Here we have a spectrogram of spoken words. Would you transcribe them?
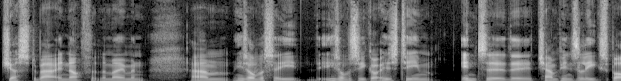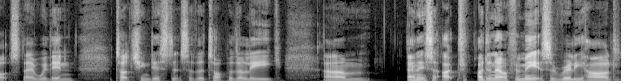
just about enough at the moment. Um, he's obviously he's obviously got his team into the Champions League spots. They're within touching distance at the top of the league, um, and it's I, I, don't know. For me, it's a really hard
